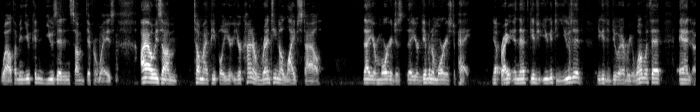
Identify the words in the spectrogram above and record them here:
wealth. I mean, you can use it in some different ways. I always um tell my people you're you're kind of renting a lifestyle that your mortgage is that you're given a mortgage to pay. Yep. Right. And that gives you you get to use it. You get to do whatever you want with it and uh,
